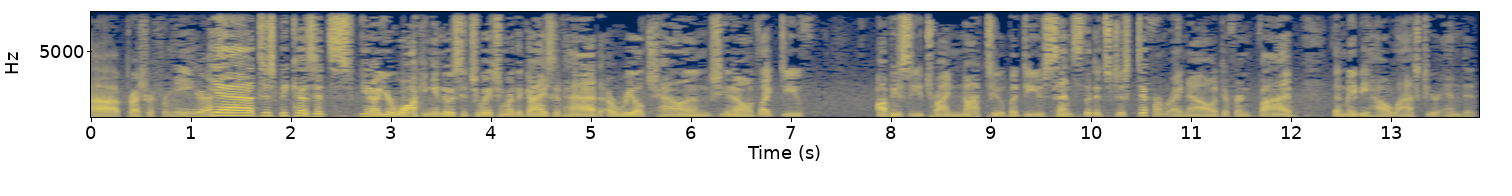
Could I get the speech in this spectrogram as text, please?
Uh, pressure for me? Yeah, just because it's you know you're walking into a situation where the guys have had a real challenge. You know, it's like do you obviously you try not to, but do you sense that it's just different right now, a different vibe than maybe how last year ended?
